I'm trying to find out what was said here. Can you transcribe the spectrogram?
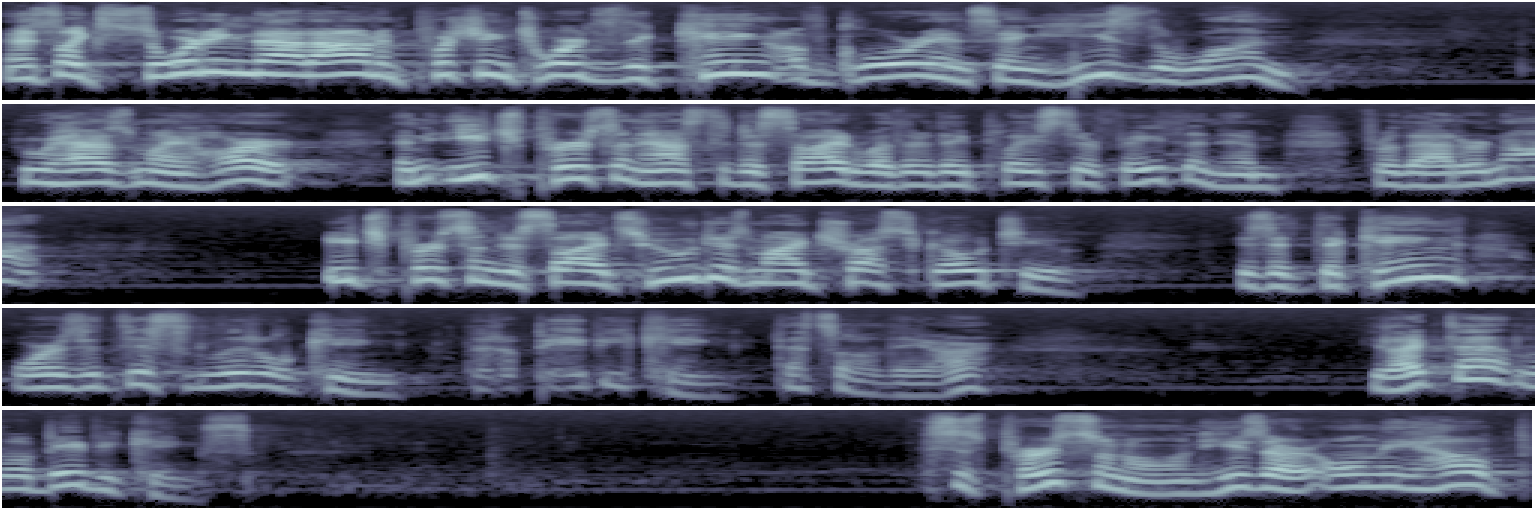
And it's like sorting that out and pushing towards the King of glory and saying, He's the one who has my heart. And each person has to decide whether they place their faith in Him for that or not. Each person decides who does my trust go to? Is it the king or is it this little king, little baby king? That's all they are. You like that? Little baby kings. This is personal, and He's our only help.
